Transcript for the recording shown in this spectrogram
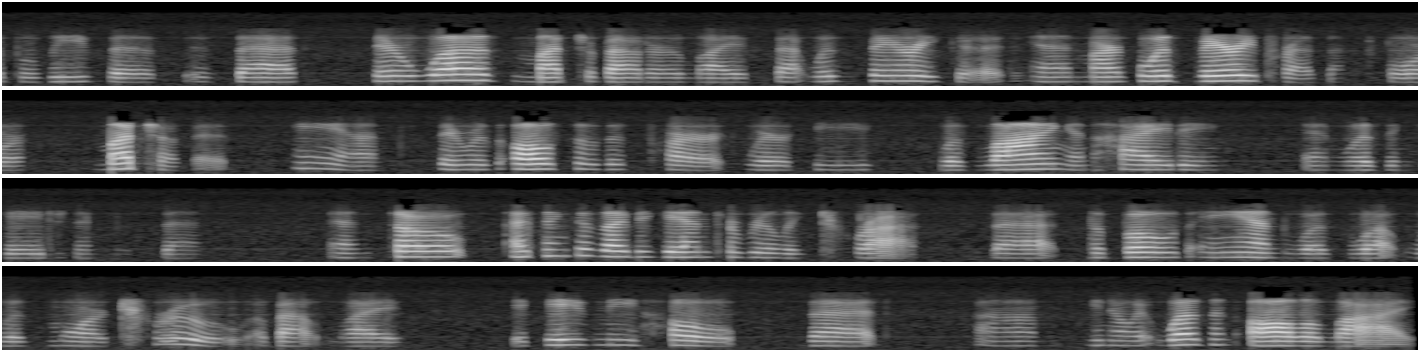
to believe this, is that there was much about our life that was very good, and Mark was very present for much of it. And there was also this part where he was lying and hiding and was engaged in sin. And so I think as I began to really trust that the both and was what was more true about life. It gave me hope that, um, you know, it wasn't all a lie.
